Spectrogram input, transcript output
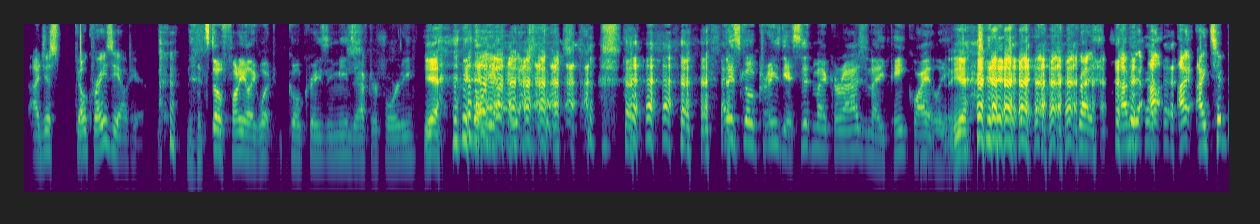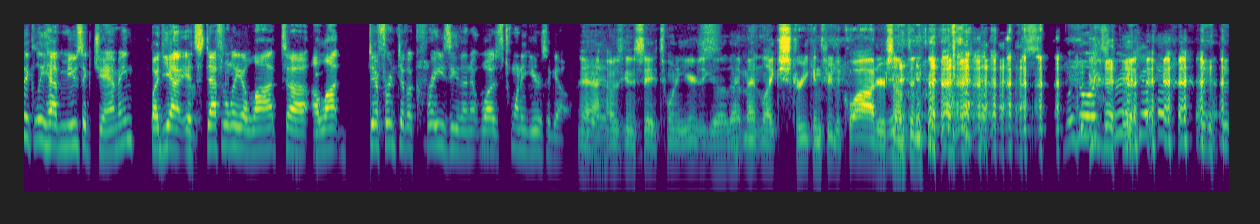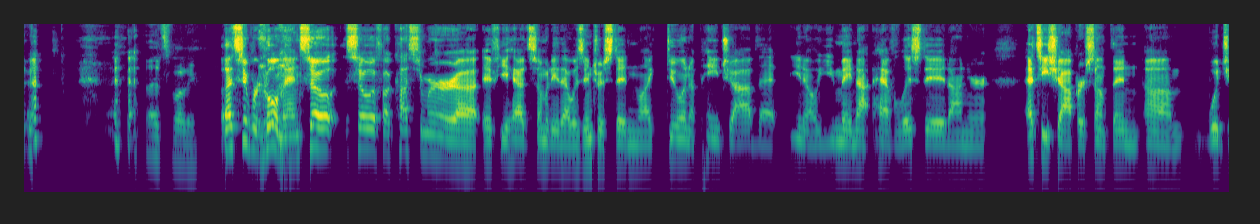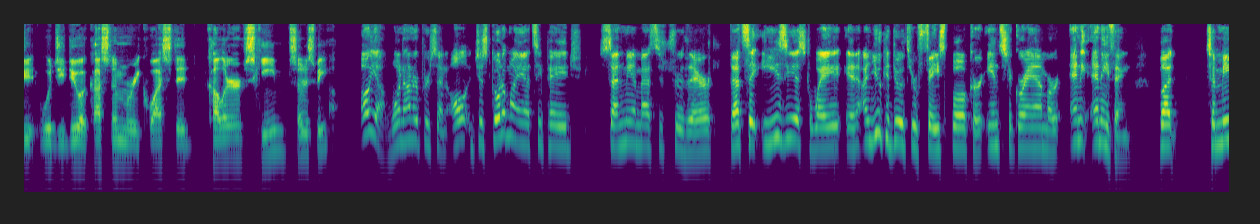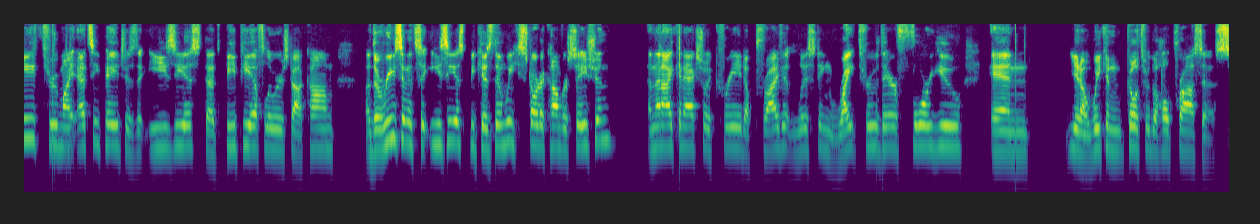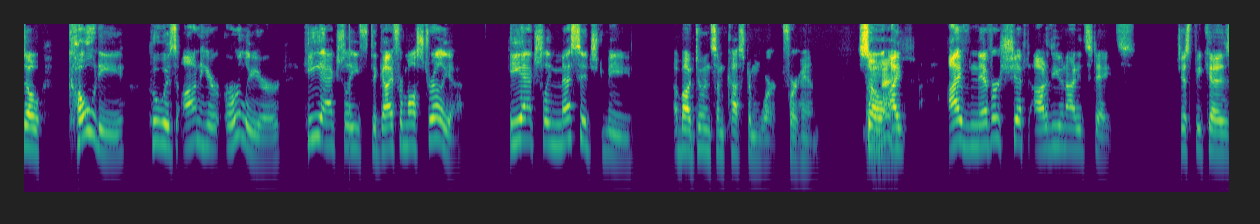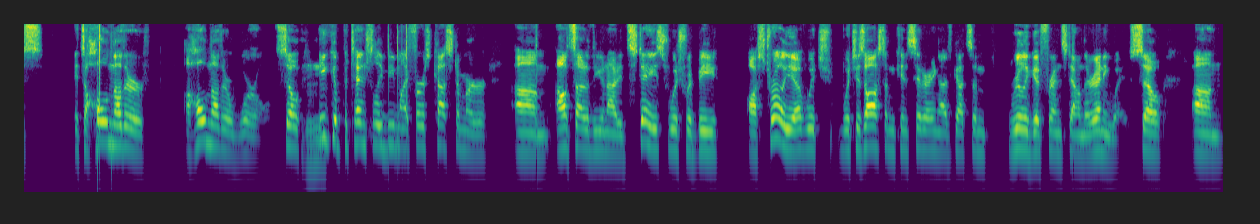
I just go crazy out here. it's so funny like what go crazy means after 40 Yeah. yeah, i just go crazy i sit in my garage and i paint quietly yeah. right. I mean, I, I, I typically have music jamming, but yeah, it's definitely a lot uh, a lot different of a crazy than it was 20 years ago. Yeah, Yeah. I was gonna say 20 years ago that meant like streaking through the quad or something. We're going streaking. that's funny That's super cool, man. So, so if a customer, uh, if you had somebody that was interested in like doing a paint job that you know you may not have listed on your Etsy shop or something, um, would you would you do a custom requested color scheme, so to speak? Oh yeah, 100%. All just go to my Etsy page, send me a message through there. That's the easiest way and, and you could do it through Facebook or Instagram or any anything. But to me, through my Etsy page is the easiest. That's bpflures.com. Uh, the reason it's the easiest because then we start a conversation and then I can actually create a private listing right through there for you. And, you know, we can go through the whole process. So, Cody, who was on here earlier, he actually, the guy from Australia, he actually messaged me about doing some custom work for him. So Oh, nice. I've I've never shipped out of the United States just because it's a whole nother a whole nother world. So Mhm. he could potentially be my first customer um, outside of the United States, which would be Australia, which which is awesome considering I've got some really good friends down there anyway. So um,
